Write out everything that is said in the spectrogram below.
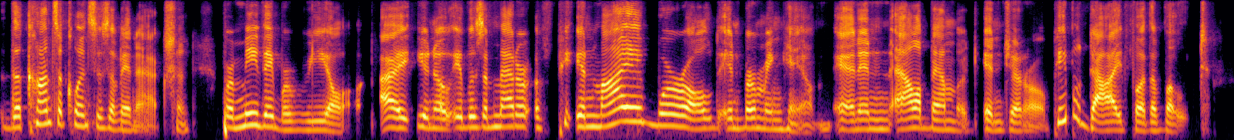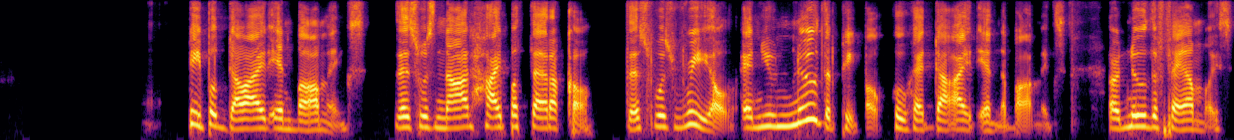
the consequences of inaction for me they were real. I you know it was a matter of in my world in birmingham and in alabama in general people died for the vote. People died in bombings. This was not hypothetical this was real and you knew the people who had died in the bombings or knew the families.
